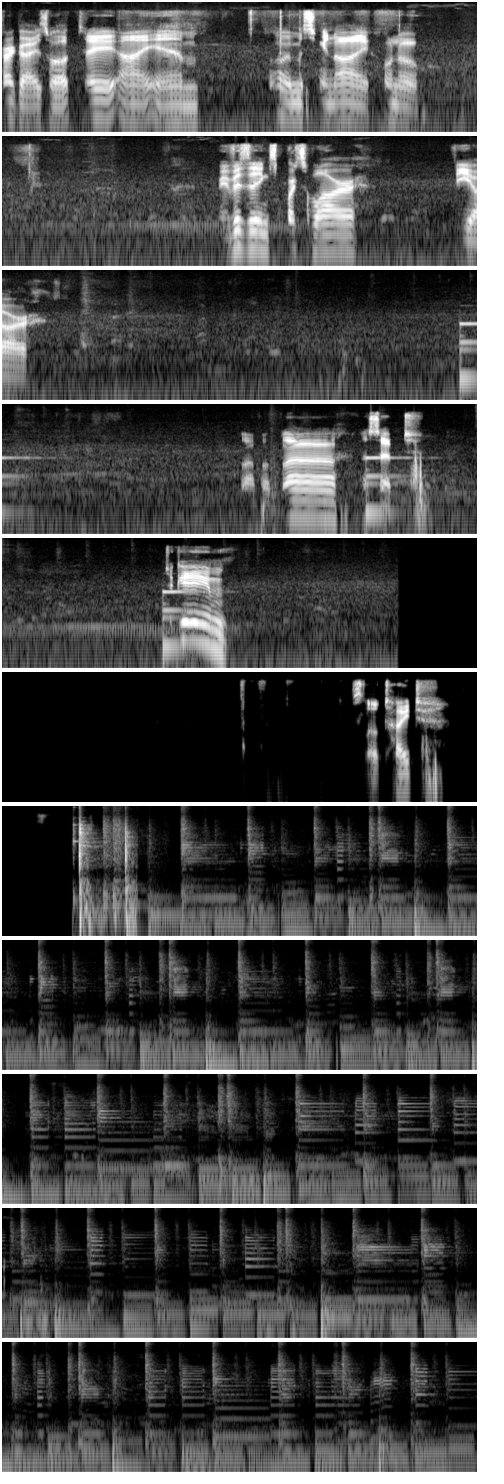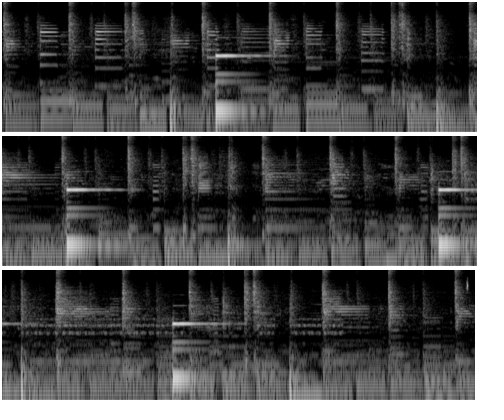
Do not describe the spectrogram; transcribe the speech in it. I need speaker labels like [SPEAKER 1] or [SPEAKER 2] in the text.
[SPEAKER 1] Alright guys, well today I am oh, I'm missing an eye. Oh no. Revisiting Sports Bar VR. Blah blah blah. Accept. To game. It's a little tight.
